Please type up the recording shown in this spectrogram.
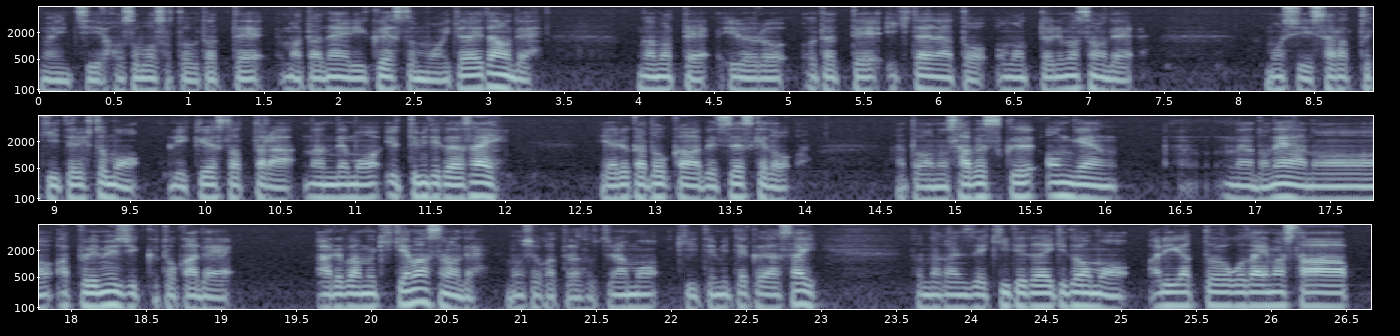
毎日細々と歌ってまたねリクエストもいただいたので頑張っていろいろ歌っていきたいなと思っておりますのでもしさらっと聞いてる人もリクエストあったら何でも言ってみてください。やるかどうかは別ですけどあとあのサブスク音源などねあの Apple Music とかでアルバム聴けますのでもしよかったらそちらも聴いてみてください。そんな感じで聴いていただきどうもありがとうございました。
